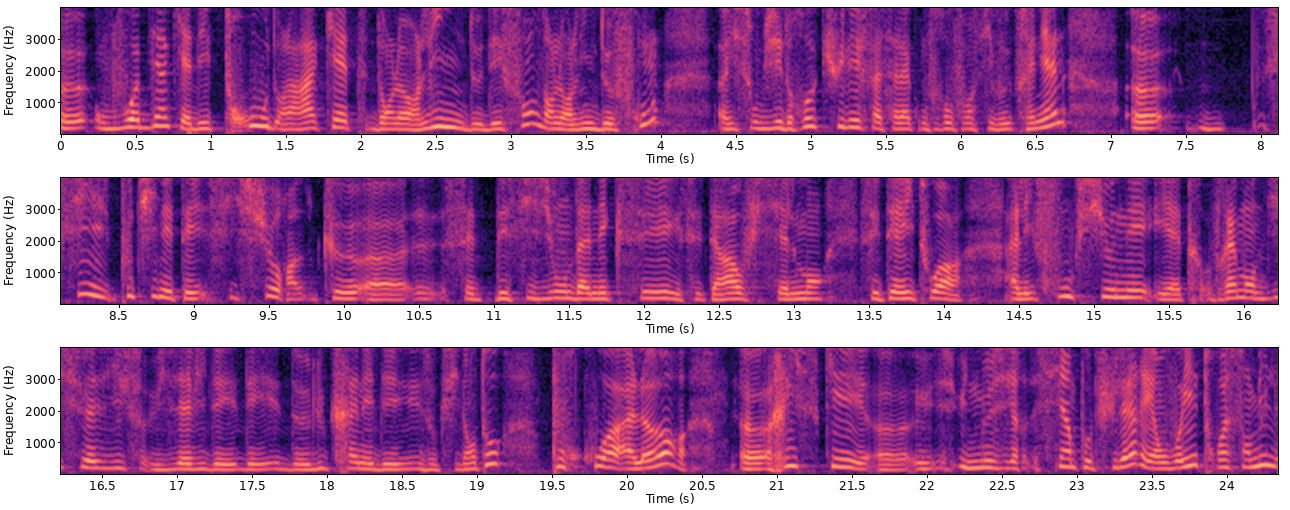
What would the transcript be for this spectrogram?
euh, on voit bien qu'il y a des trous dans la raquette, dans leur ligne de défense, dans leur ligne de front. Euh, ils sont obligés de reculer face à la contre-offensive ukrainienne. Euh, si Poutine était si sûr hein, que cette décision d'annexer, etc., officiellement ces territoires allait fonctionner et être vraiment dissuasif vis-à-vis des- des- de l'Ukraine et des Occidentaux, pourquoi alors risquer une mesure si impopulaire et envoyer 300 000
